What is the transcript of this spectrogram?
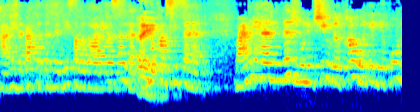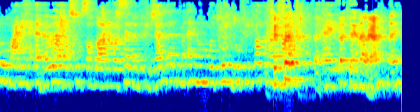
معناها بعثة النبي صلى الله عليه وسلم أي. 150 سنة معناها نجموا نمشيوا للقول اللي يقولوا معناها أبواب الرسول صلى الله عليه وسلم في الجنة بما أنهم تولدوا في الفترة في الفترة أي. أي، نعم أي.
